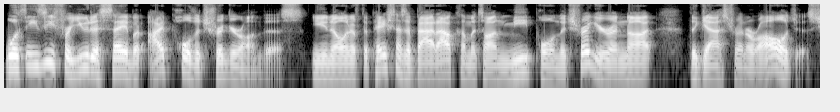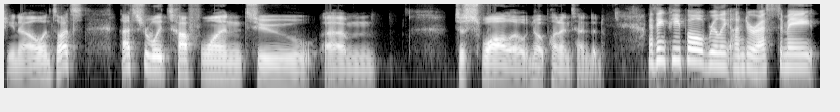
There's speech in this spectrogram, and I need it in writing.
well, it's easy for you to say, but I pull the trigger on this, you know. And if the patient has a bad outcome, it's on me pulling the trigger and not the gastroenterologist, you know. And so that's that's a really tough one to um, to swallow. No pun intended. I think people really underestimate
